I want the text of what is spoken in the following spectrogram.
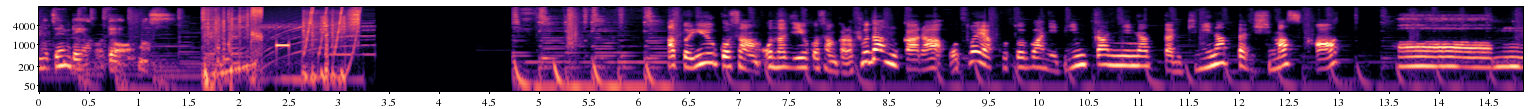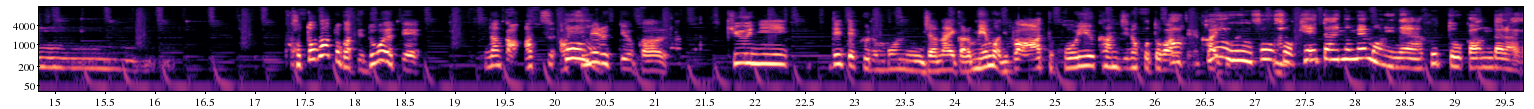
もう全部やってます。あと、ゆうこさん、同じゆうこさんから、普段から音や言葉に敏感になったり気になったりしますか？あー、うーん。言葉とかってどうやって、なんか集集めるっていうか、急に出てくるもんじゃないから、メモにバーってこういう感じの言葉みたいな書いてうんうん、そうそう、携帯のメモにね、ふっと浮かんだら、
